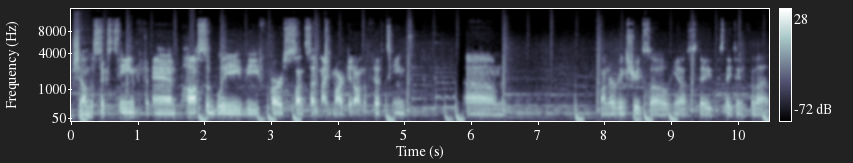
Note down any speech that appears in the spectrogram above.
sure. on the 16th, and possibly the first Sunset Night Market on the 15th um, on Irving Street. So yeah, stay stay tuned for that.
